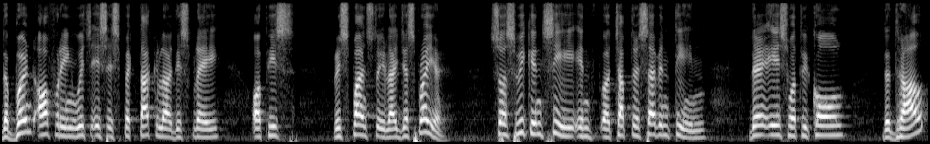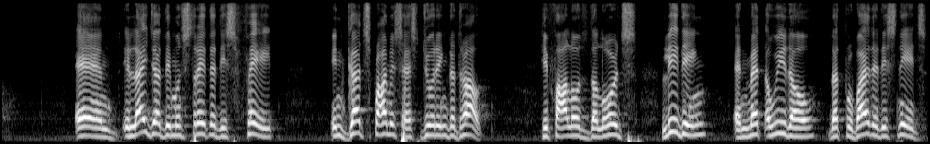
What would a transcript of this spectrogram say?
the burnt offering, which is a spectacular display of his response to Elijah's prayer. So, as we can see in uh, chapter 17, there is what we call the drought, and Elijah demonstrated his faith in God's promises during the drought. He followed the Lord's leading and met a widow that provided his needs,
